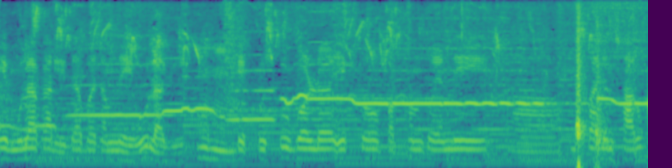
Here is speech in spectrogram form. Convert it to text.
એ મુલાકાત લીધા બાદ અમને એવું લાગ્યું કે ખુશ્બુ ગોલ્ડ એક તો પ્રથમ તો એમની ઉત્પાદન સારું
